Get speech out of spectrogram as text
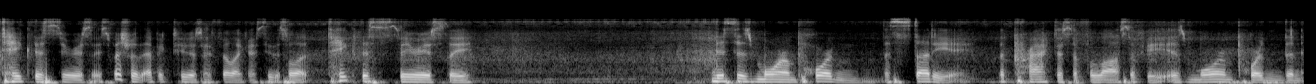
take this seriously. Especially with Epictetus, I feel like I see this a lot. Take this seriously. This is more important the study, the practice of philosophy is more important than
